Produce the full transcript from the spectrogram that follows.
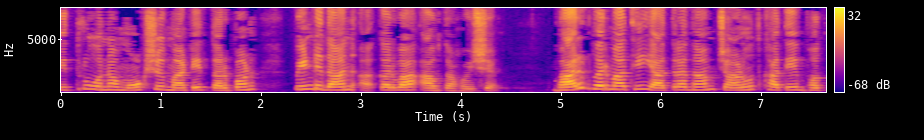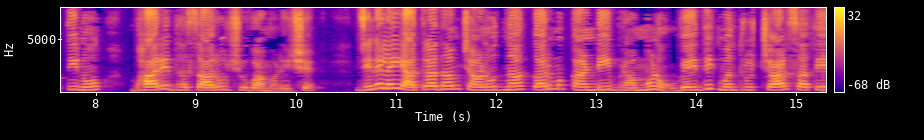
પિતૃઓના મોક્ષ માટે તર્પણ, પિંડદાન કરવા આવતા હોય છે. ભારતભરમાંથી યાત્રાધામ ચાણોદ ખાતે ભક્તિનો ભારે ધસારો જોવા મળે છે. જેને લઈ યાત્રાધામ ચાણોદના કર્મકાંડી બ્રાહ્મણો વૈદિક મંત્રોચ્ચાર સાથે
